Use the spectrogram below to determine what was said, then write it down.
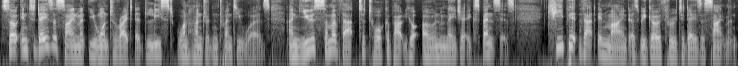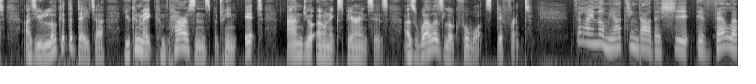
So, in today's assignment, you want to write at least 120 words and use some of that to talk about your own major expenses. Keep it that in mind as we go through today's assignment. As you look at the data, you can make comparisons between it and your own experiences, as well as look for what's different. 再来呢，我们要进到的是 develop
